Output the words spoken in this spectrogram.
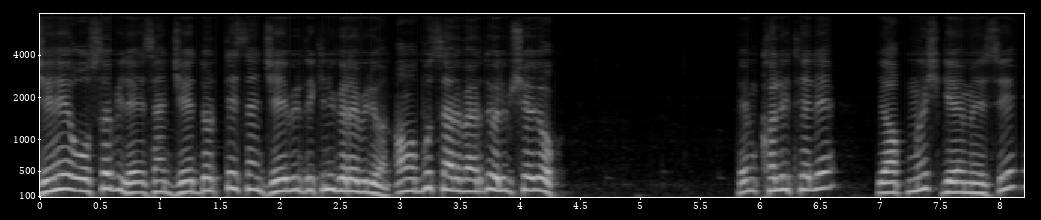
CH olsa bile sen C4'teysen C1'dekini görebiliyorsun. Ama bu serverde öyle bir şey yok. Hem kaliteli yapmış GM'si.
